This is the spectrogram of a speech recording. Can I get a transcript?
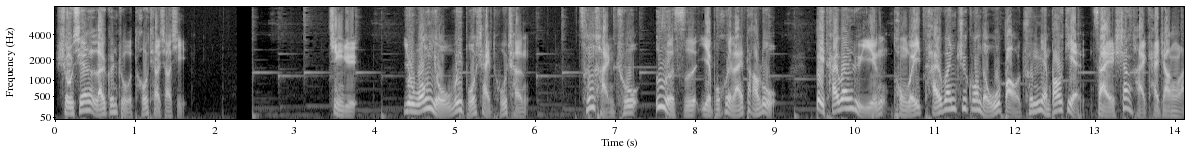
首先来关注头条消息。近日，有网友微博晒图称，曾喊出饿死也不会来大陆。被台湾绿营捧为“台湾之光”的吴宝春面包店在上海开张了。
